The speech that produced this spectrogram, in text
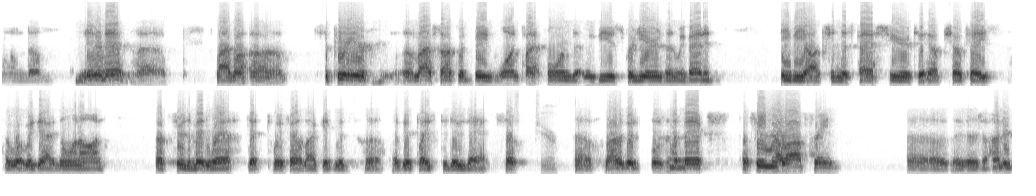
on um, internet. Uh, live uh, Superior uh, Livestock would be one platform that we've used for years, and we've added DVAuction this past year to help showcase what we got going on up through the Midwest. That we felt like it was uh, a good place to do that. So, sure, uh, a lot of good bulls in the mix. A female offering. Uh, there's a hundred,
